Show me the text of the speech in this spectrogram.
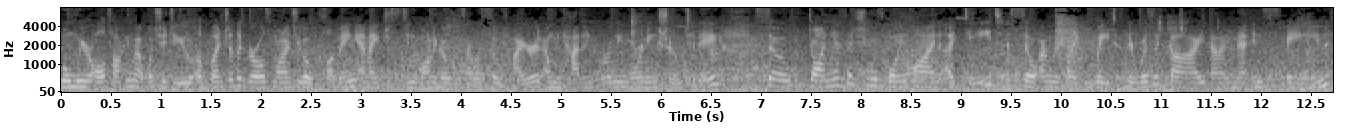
when we were all talking about what to do, a bunch of the girls wanted to go clubbing and I just didn't want to go because I was so tired and we had an early morning show today. So Danya said she was going on a date. So I was like, wait, there was a guy that I met in Spain.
